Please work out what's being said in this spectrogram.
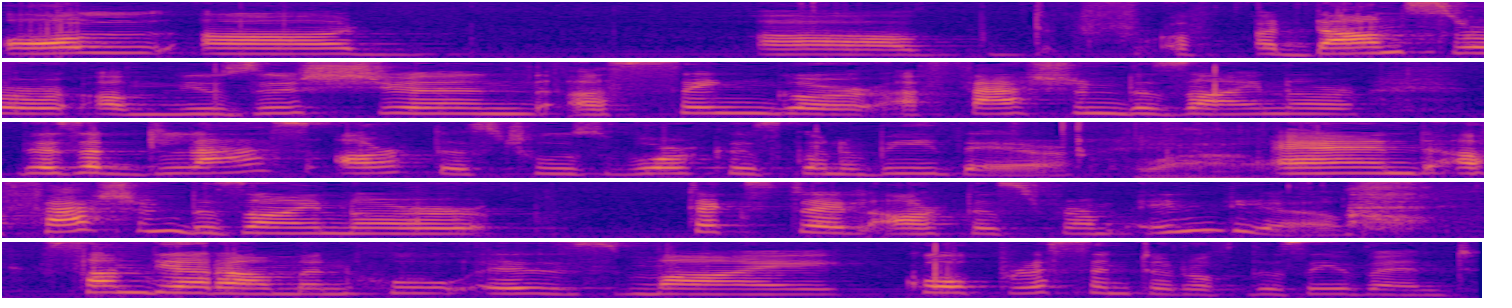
all uh, uh, a dancer, a musician, a singer, a fashion designer. There's a glass artist whose work is going to be there. Wow. And a fashion designer, textile artist from India, Sandhya Raman, who is my co-presenter of this event,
